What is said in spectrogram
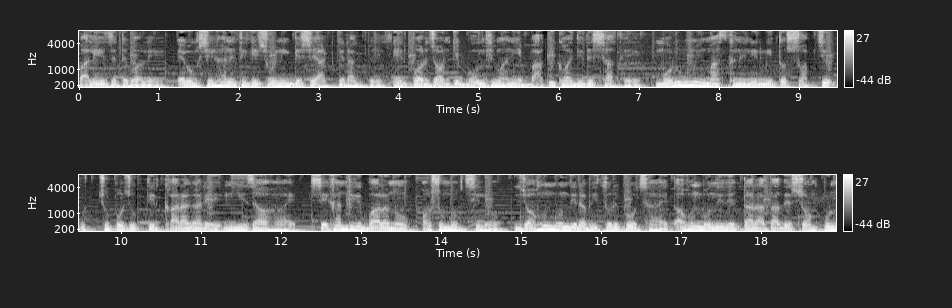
পালিয়ে যেতে বলে এবং সেখানে থেকে সৈনিক দেশে আটকে রাখবে। এরপর জনকে বন্দী বানিয়ে বাকি কয়েদিদের সাথে মরুভূমির মাঝখানে নির্মিত সবচেয়ে উচ্চ প্রযুক্তির কারাগারে নিয়ে যাওয়া হয়। সেখান থেকে পালানো অসম্ভব ছিল। যখন বন্দীরা ভিতরে পৌঁছায়, তখন বন্দীদের তারা তাদের সম্পূর্ণ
